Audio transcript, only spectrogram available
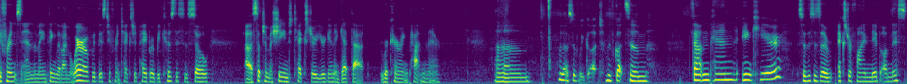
difference and the main thing that I'm aware of with this different textured paper because this is so uh, such a machined texture you're going to get that recurring pattern there. Um, what else have we got? We've got some fountain pen ink here. So this is a extra fine nib on this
